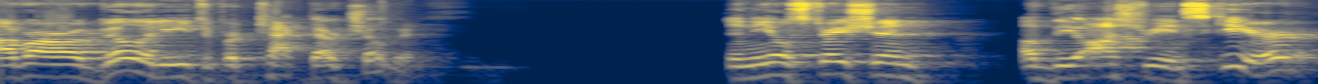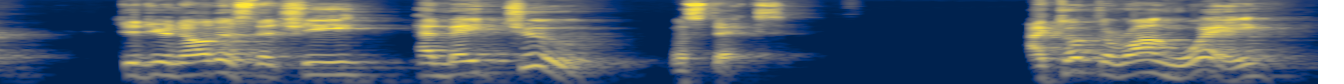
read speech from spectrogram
of our ability to protect our children. In the illustration of the Austrian skier, did you notice that she had made two mistakes? I took the wrong way.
